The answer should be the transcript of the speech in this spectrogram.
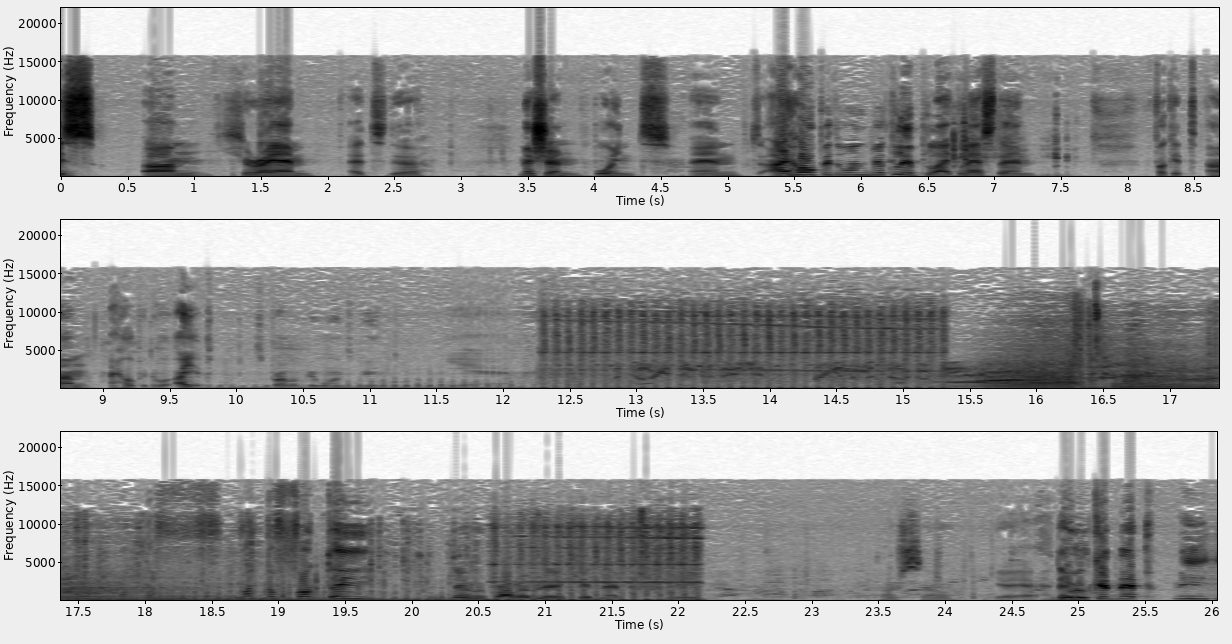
Guys, um, here I am at the mission point, and I hope it won't be a clip like last time. Fuck it. Um, I hope it will. I it probably won't be. Yeah. In the. What the fuck? They they will probably kidnap me or so. Yeah, they will kidnap me.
